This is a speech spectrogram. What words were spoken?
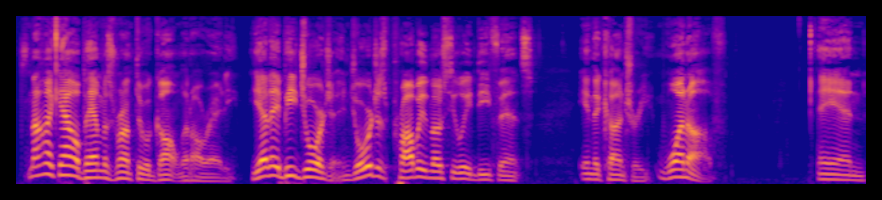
it's not like Alabama's run through a gauntlet already. Yeah, they beat Georgia, and Georgia's probably the most elite defense in the country, one of. And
